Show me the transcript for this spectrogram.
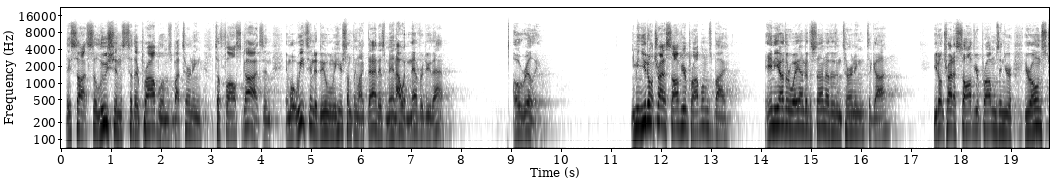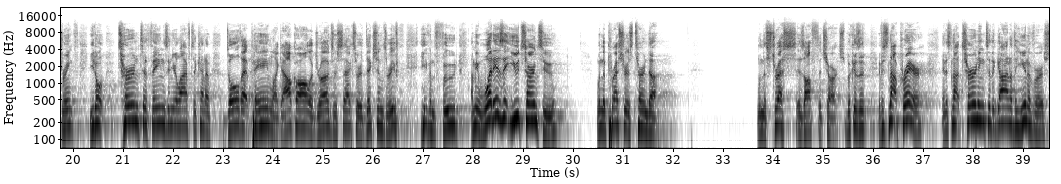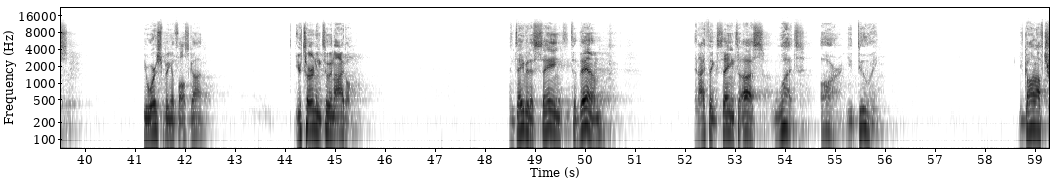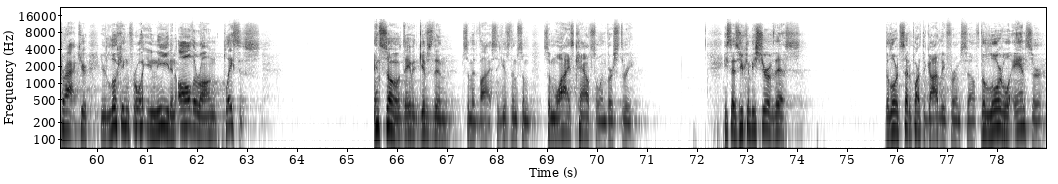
They sought solutions to their problems by turning to false gods. And, and what we tend to do when we hear something like that is, man, I would never do that. Oh, really? You mean you don't try to solve your problems by any other way under the sun other than turning to God. You don't try to solve your problems in your, your own strength. You don't turn to things in your life to kind of dull that pain, like alcohol or drugs or sex or addictions or even, even food. I mean, what is it you turn to when the pressure is turned up? When the stress is off the charts? Because if, if it's not prayer and it's not turning to the God of the universe, you're worshiping a false God. You're turning to an idol. And David is saying to them, and I think saying to us, What are you doing? You've gone off track. You're, you're looking for what you need in all the wrong places. And so David gives them some advice. He gives them some, some wise counsel in verse 3. He says, You can be sure of this the Lord set apart the godly for himself. The Lord will answer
